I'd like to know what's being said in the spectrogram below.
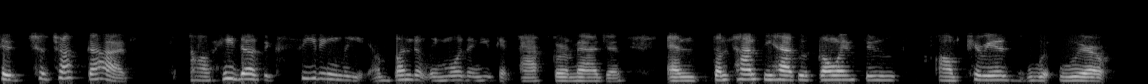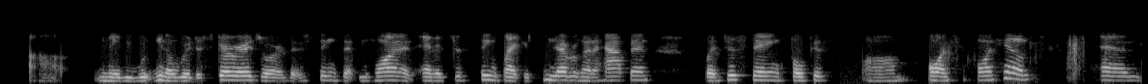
to to trust God. Uh, he does exceedingly abundantly more than you can ask or imagine, and sometimes He has us going through um, periods w- where uh, maybe we, you know we're discouraged or there's things that we want and, and it just seems like it's never going to happen but just staying focused um, on on him and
